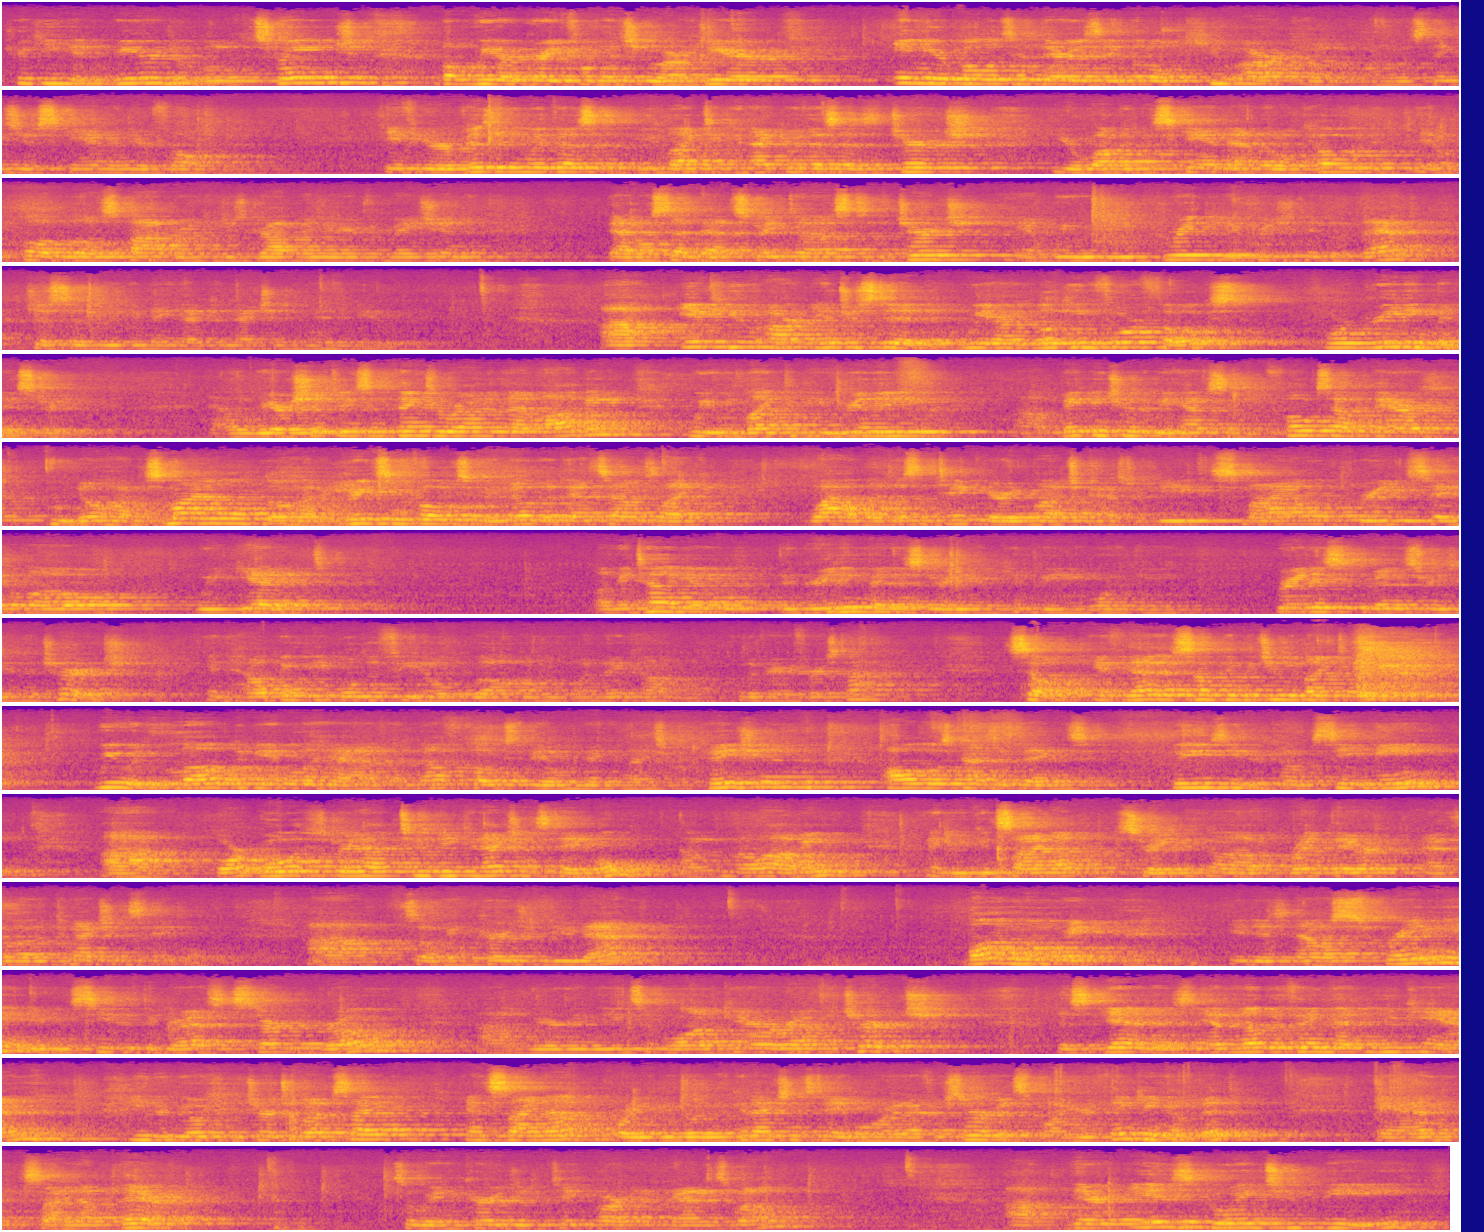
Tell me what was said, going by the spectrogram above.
tricky and weird, a little strange, but we are grateful that you are here. In your bulletin, there is a little QR code, one of those things you scan with your phone. If you're visiting with us, if you'd like to connect with us as a church, you're welcome to scan that little code. It'll pull up a little spot where you can just drop in your information. That'll send that straight to us, to the church, and we would be greatly appreciative of that, just so we can make that connection with you. Uh, if you are interested, we are looking for folks for greeting ministry. Now that we are shifting some things around in that lobby, we would like to be really uh, making sure that we have some folks out there who know how to smile, know how to greet some folks. We know that that sounds like, wow, that doesn't take very much, Pastor Keith. Smile, greet, say hello, we get it. Let me tell you, the greeting ministry can be one of the greatest ministries in the church in helping people to feel welcome when they come for the very first time. So, if that is something that you would like to do, we would love to be able to have enough folks to be able to make a nice rotation, all those kinds of things. Please either come see me uh, or go straight out to the connections table out in the lobby, and you can sign up straight uh, right there at the connections table. Uh, so we encourage you to do that. Lawn mowing. It is now spring, and you can see that the grass is starting to grow. Uh, we're going to need some lawn care around the church. This again is yet another thing that you can either go to the church website and sign up, or you can go to the connections table right after service while you're thinking of it and sign up there. So we encourage you to take part in that as well. Uh, there is going to be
